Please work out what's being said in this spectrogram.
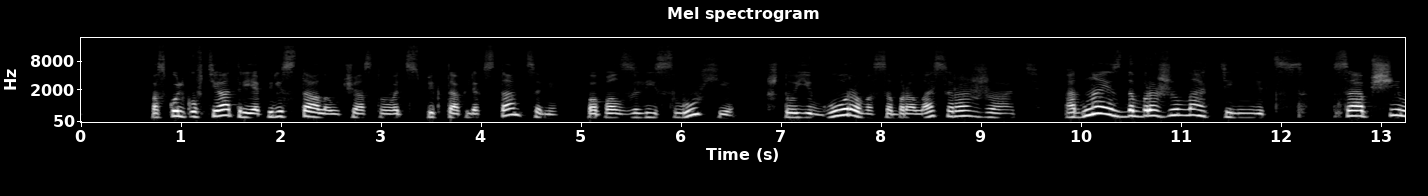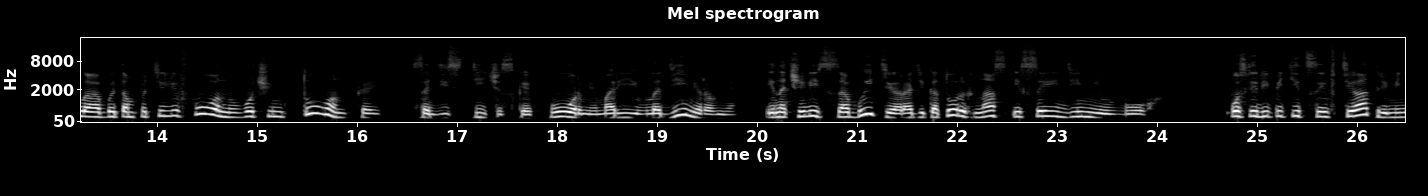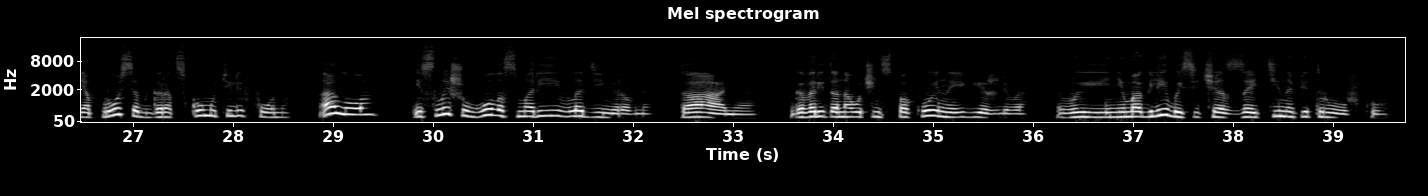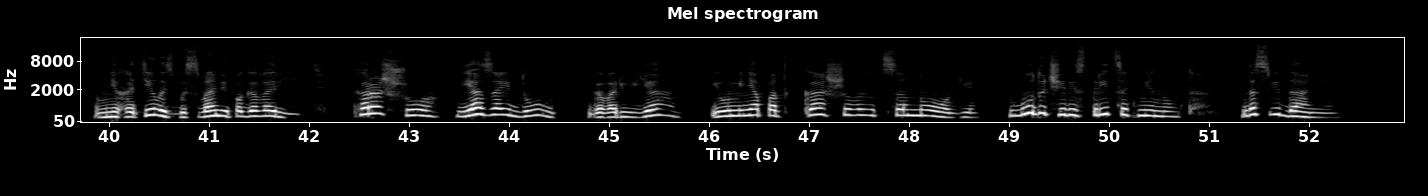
Поскольку в театре я перестала участвовать в спектаклях с танцами, поползли слухи, что Егорова собралась рожать. Одна из доброжелательниц сообщила об этом по телефону в очень тонкой, садистической форме Марии Владимировне, и начались события, ради которых нас и соединил Бог. После репетиции в театре меня просят к городскому телефону. Алло, и слышу голос Марии Владимировны. Таня, говорит она очень спокойно и вежливо. Вы не могли бы сейчас зайти на Петровку? Мне хотелось бы с вами поговорить. Хорошо, я зайду, говорю я, и у меня подкашиваются ноги. Буду через тридцать минут. До свидания.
